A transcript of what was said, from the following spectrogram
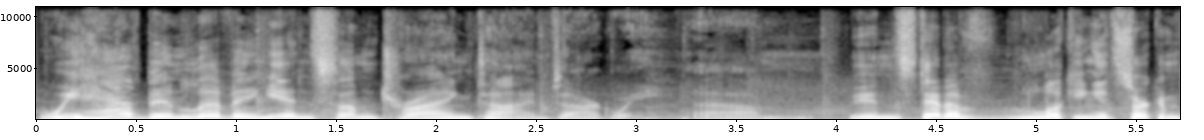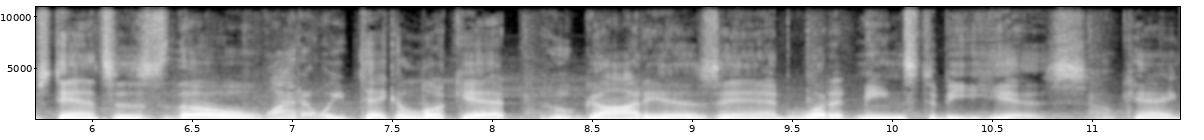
We have been living in some trying times, aren't we? Um, instead of looking at circumstances, though, why don't we take a look at who God is and what it means to be His, okay?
